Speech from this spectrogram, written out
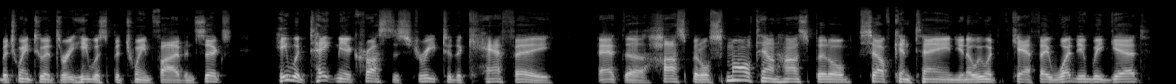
between two and three, he was between five and six. He would take me across the street to the cafe at the hospital, small town hospital, self contained. You know, we went to the cafe. What did we get?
